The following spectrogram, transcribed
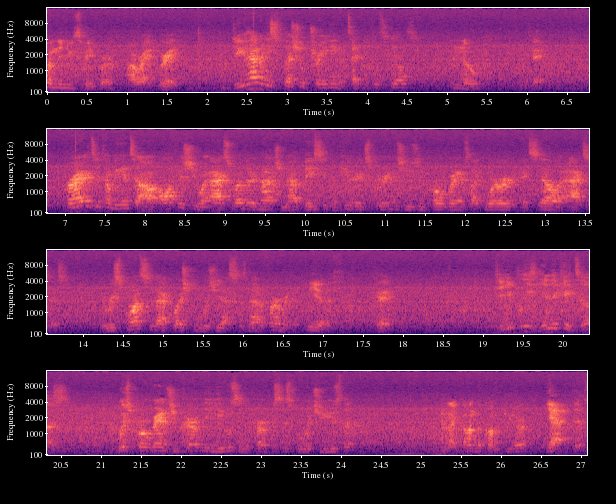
from the newspaper. All right, great. Do you have any special training or technical skills? No. Okay. Prior to coming into our office, you were asked whether or not you have basic computer experience using programs like Word, Excel, or Access. Your response to that question was yes. Is that affirmative? Yes. Okay. Can you please indicate to us which programs you currently use and the purposes for which you use them? Like on the computer. Yeah, that's,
